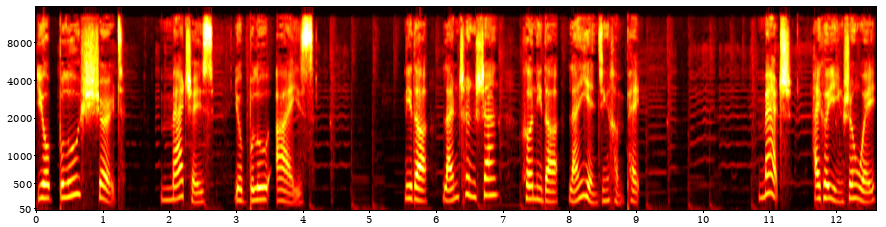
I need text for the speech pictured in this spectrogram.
Your blue shirt matches your blue eyes。你的蓝衬衫和你的蓝眼睛很配。Match 还可以引申为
